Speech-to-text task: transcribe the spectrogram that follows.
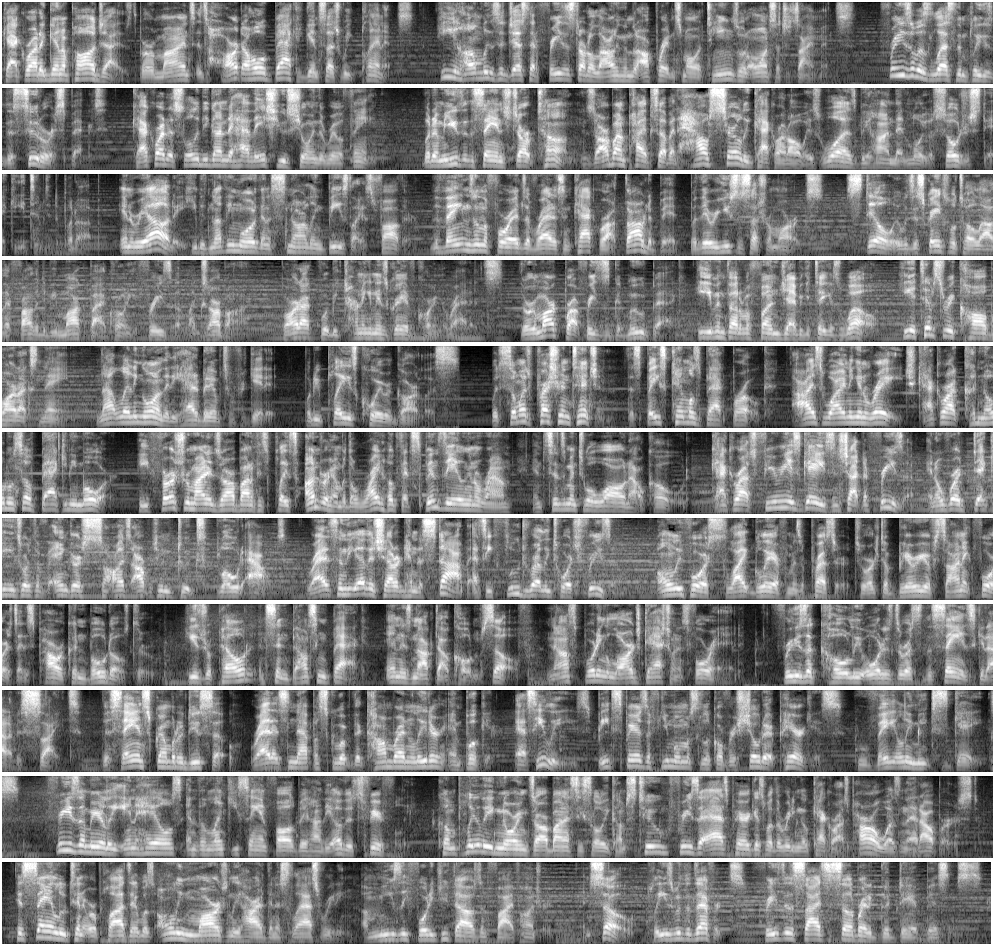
Kakarot again apologizes, but reminds it's hard to hold back against such weak planets. He humbly suggests that Frieza start allowing them to operate in smaller teams when on such assignments. Frieza was less than pleased with the pseudo respect. Kakarot has slowly begun to have issues showing the real thing. But amused at the Saiyan's sharp tongue, Zarbon pipes up at how surly Kakarot always was behind that loyal soldier stick he attempted to put up. In reality, he was nothing more than a snarling beast like his father. The veins on the foreheads of Raditz and Kakarot throbbed a bit, but they were used to such remarks. Still, it was disgraceful to allow their father to be mocked by a crony of Frieza like Zarbon. Bardock would be turning in his grave according to Raditz. The remark brought Frieza's good mood back. He even thought of a fun jab he could take as well. He attempts to recall Bardock's name, not letting on that he hadn't been able to forget it, but he plays coy regardless. With so much pressure and tension, the Space Camel's back broke. Eyes widening in rage, Kakarot couldn't hold himself back anymore. He first reminded Zarbon of his place under him with a right hook that spins the alien around and sends him into a wall now cold. Kakarot's furious gaze and shot to Frieza, and over a decade's worth of anger saw its opportunity to explode out. Raditz and the others shouted at him to stop as he flew directly towards Frieza, only for a slight glare from his oppressor to erect a barrier of sonic force that his power couldn't bulldoze through. He is repelled and sent bouncing back, and is knocked out cold himself, now sporting a large gash on his forehead. Frieza coldly orders the rest of the Saiyans to get out of his sight. The Saiyans scramble to do so. Raditz and Nappa scoop up their comrade and leader and book it. As he leaves, Beat spares a few moments to look over his shoulder at Paragus, who valiantly meets his gaze. Frieza merely inhales and the lanky Saiyan falls behind the others fearfully. Completely ignoring Zarbon as he slowly comes to, Frieza asks Paragus what the reading of Kakarot's power was in that outburst. His Saiyan lieutenant replies that it was only marginally higher than his last reading, a measly 42,500. And so, pleased with his efforts, Frieza decides to celebrate a good day of business.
